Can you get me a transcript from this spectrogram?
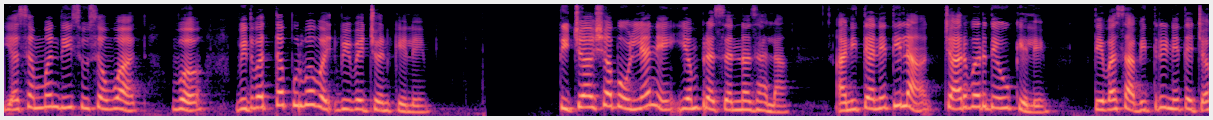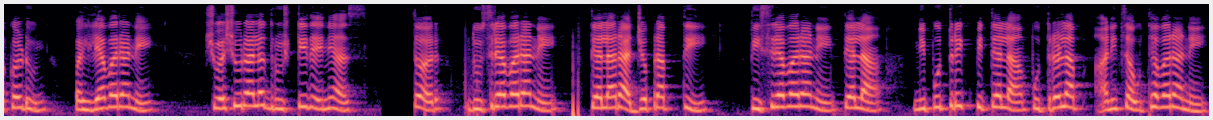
यासंबंधी सुसंवाद व विद्वत्तापूर्व व विवेचन केले. तिच्या अशा बोलण्याने यम प्रसन्न झाला आणि त्याने तिला चार वर देऊ केले. तेव्हा सावित्रीने त्याच्याकडून पहिल्या वराने श्वशुराला दृष्टी देण्यास तर दुसऱ्या वराने त्याला राज्यप्राप्ती तिसऱ्या वराने त्याला निपुत्रिक पित्याला पुत्रलाभ आणि चौथ्या वराने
